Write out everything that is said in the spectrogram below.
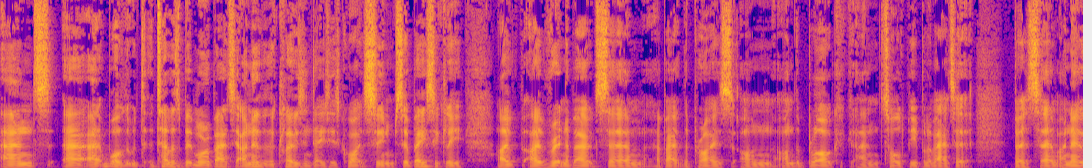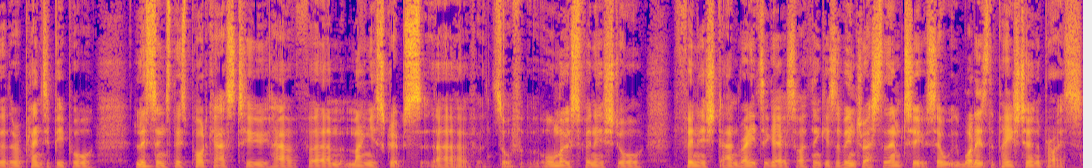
and uh, uh well, tell us a bit more about it. I know that the closing date is quite soon. So basically, I've I've written about um, about the prize on on the blog and told people about it. But um, I know that there are plenty of people listening to this podcast who have um, manuscripts uh, sort of almost finished or finished and ready to go. So I think it's of interest to them too. So what is the Page Turner Prize?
